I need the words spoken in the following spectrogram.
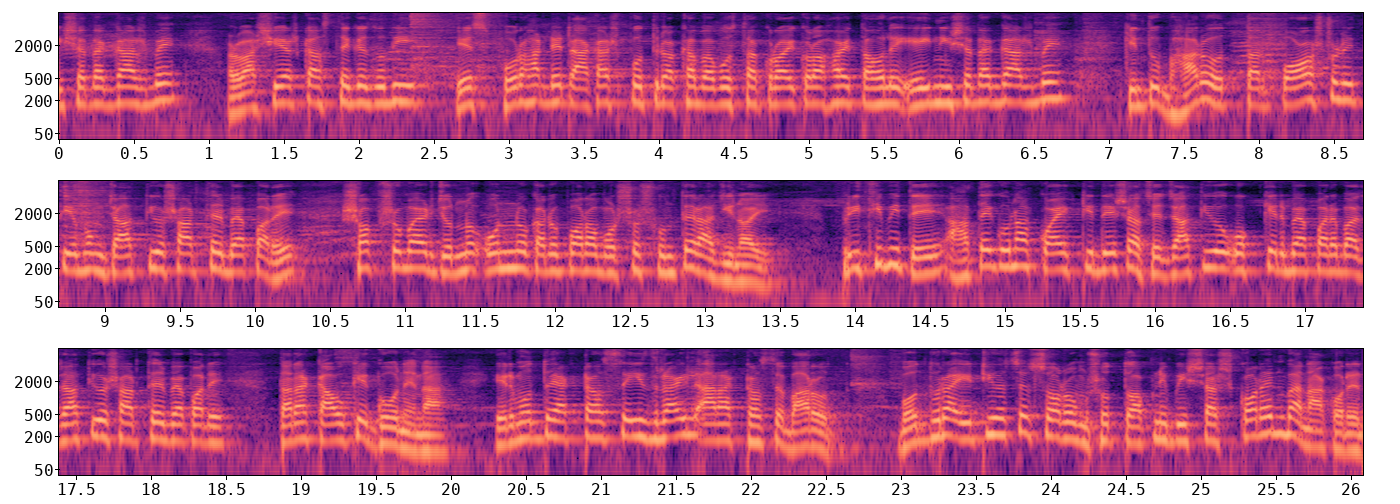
নিষেধাজ্ঞা আসবে। রাশিয়ার কাছ থেকে যদি এস ফোর হান্ড্রেড আকাশ প্রতিরক্ষা ব্যবস্থা ক্রয় করা হয়, তাহলে এই নিষেধাজ্ঞা আসবে। কিন্তু ভারত তার পররাষ্ট্রনীতি এবং জাতীয় স্বার্থের ব্যাপারে সব সময়ের জন্য অন্য কারও পরামর্শ শুনতে রাজি নয়। পৃথিবীতে হাতে গোনা কয়েকটি দেশ আছে, জাতীয় ঐক্যের ব্যাপারে বা জাতীয় স্বার্থের ব্যাপারে তারা কাউকে গোনে না। এর মধ্যে একটা হচ্ছে ইসরায়েল আর একটা হচ্ছে ভারত। বন্ধুরা, এটি হচ্ছে চরম সত্য। আপনি বিশ্বাস করেন বা না করেন,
